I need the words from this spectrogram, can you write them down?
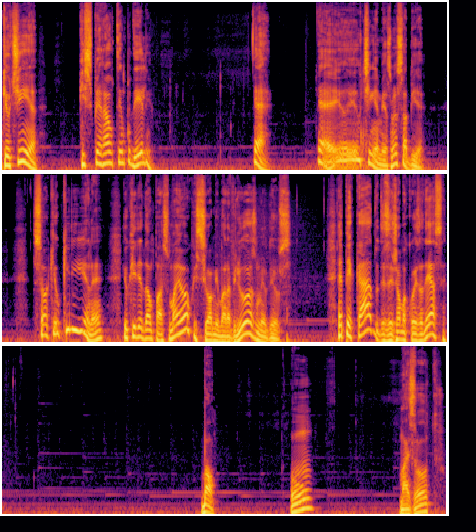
que eu tinha que esperar o tempo dele. É, é, eu, eu tinha mesmo, eu sabia. Só que eu queria, né? Eu queria dar um passo maior com esse homem maravilhoso, meu Deus. É pecado desejar uma coisa dessa? Bom, um, mais outro,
